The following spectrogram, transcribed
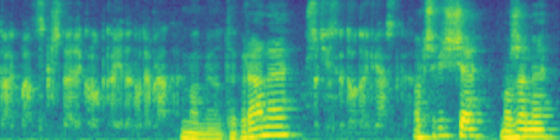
Talkback 4.1 odebrane. Mamy odebrane. Oczywiście możemy.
